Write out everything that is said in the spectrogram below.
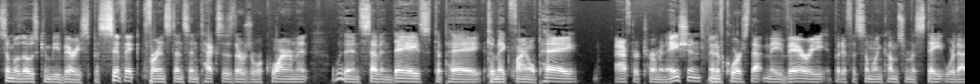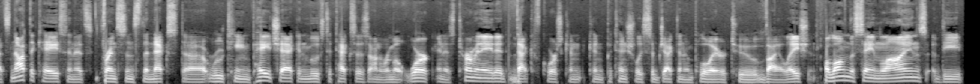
Some of those can be very specific. For instance, in Texas, there's a requirement within seven days to pay to make final pay after termination. And of course, that may vary, but if someone comes from a state where that's not the case, and it's, for instance, the next uh, routine paycheck and moves to Texas on remote work and is terminated, that of course can, can potentially subject an employer to violation. Along the same lines, the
